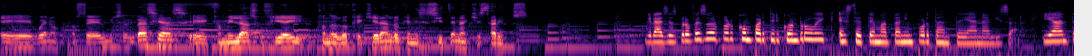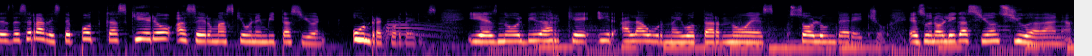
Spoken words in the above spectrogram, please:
Eh, bueno, a ustedes muchas gracias, eh, Camila, Sofía, y cuando lo que quieran, lo que necesiten, aquí estaremos. Gracias profesor por compartir con Rubik este tema tan importante de analizar. Y antes de cerrar este podcast, quiero hacer más que una invitación un recorderis. Y es no olvidar que ir a la urna y votar no es solo un derecho, es una obligación ciudadana.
